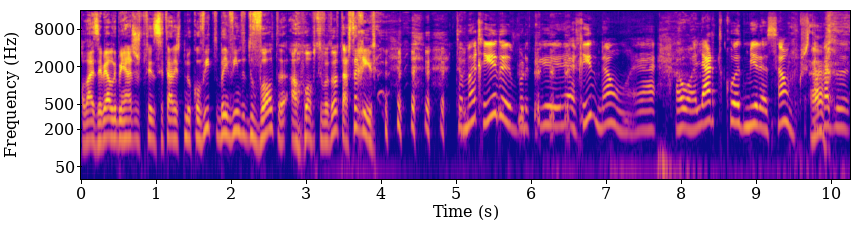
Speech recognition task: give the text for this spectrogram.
Olá Isabel e bem-ajas por ter aceitado este meu convite. Bem-vindo de volta ao Observador. Estás-te a rir? Estou-me a rir, porque a rir não, é a olhar-te com admiração. Gostava ah. de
